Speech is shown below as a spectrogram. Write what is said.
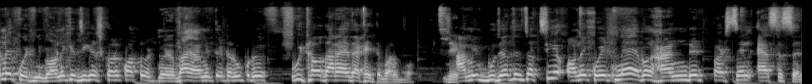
অনেক ওয়েট নিবে। অনেকে জিজ্ঞেস করে কত ওয়েট নিবে? ভাই আমি তো এটার উপরে উঠাও দাঁড়ায় দেখাইতে পারব। জি। আমি বুঝাতে চাচ্ছি অনেক ওয়েট নেয় এবং হান্ড্রেড পার্সেন্ট অ্যাসেস এর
